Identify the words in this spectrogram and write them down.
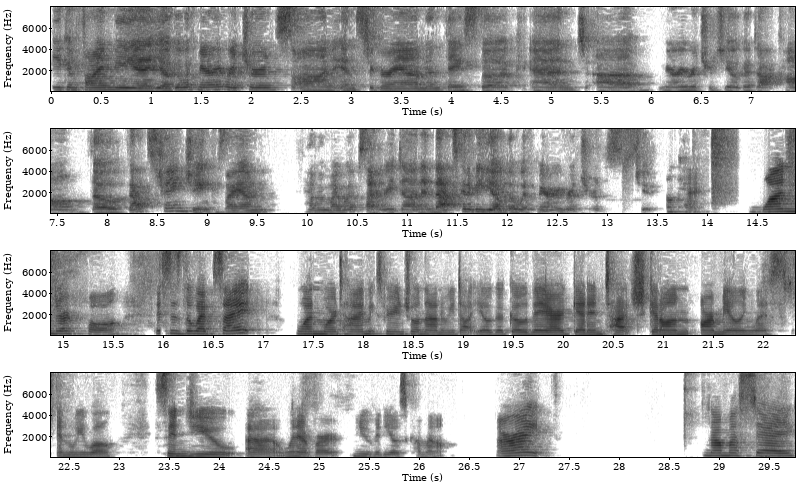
You can find me at Yoga with Mary Richards on Instagram and Facebook and uh, maryrichardsyoga.com. Though that's changing because I am having my website redone and that's going to be Yoga with Mary Richards too. Okay. Wonderful. This is the website. One more time, experientialanatomy.yoga. Go there, get in touch, get on our mailing list, and we will send you uh, whenever new videos come out. All right. Namaste.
